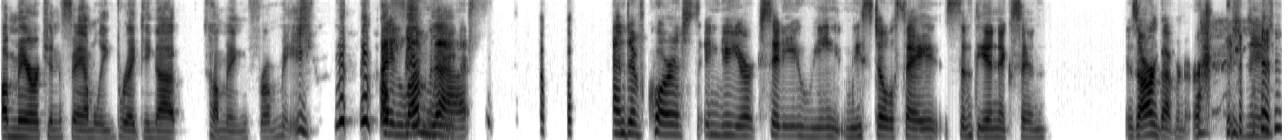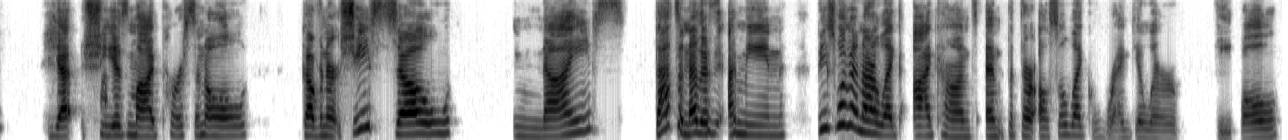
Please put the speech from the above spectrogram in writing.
American family breaking up coming from me. I a I few love that. And of course, in New York City, we we still say Cynthia Nixon is our governor. Mhm. Yep, she is my personal governor. She's so nice. That's another thing. I mean, these women are like icons, and but they're also like regular people.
